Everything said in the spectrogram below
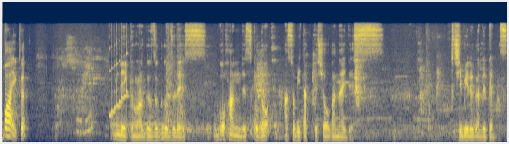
ご飯行く？レイ君はぐずぐずです。ご飯ですけど、遊びたくてしょうがないです。唇が出てます。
